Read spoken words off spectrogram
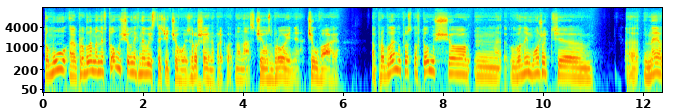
Тому е, проблема не в тому, що в них не вистачить чогось, грошей, наприклад, на нас, чи озброєння, чи уваги. Проблема просто в тому, що вони можуть е, е, не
